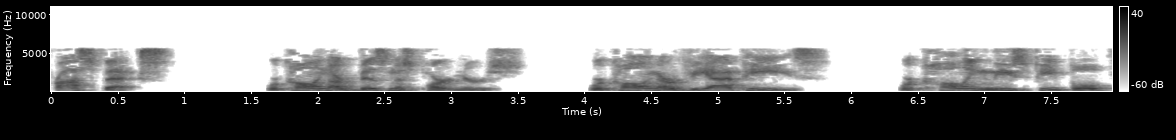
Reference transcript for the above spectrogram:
prospects. We're calling our business partners. We're calling our VIPs. We're calling these people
